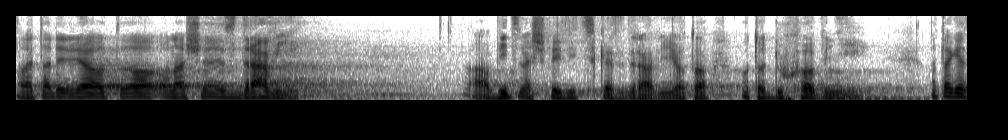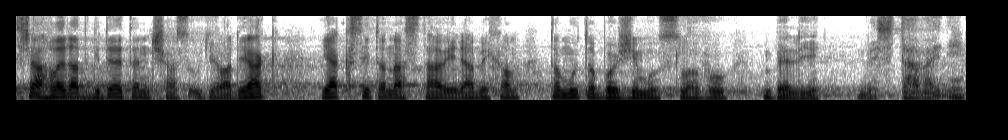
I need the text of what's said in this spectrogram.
Ale tady jde o to, o naše zdraví. A víc než fyzické zdraví, o to, o to duchovní. A tak je třeba hledat, kde ten čas udělat, jak, jak si to nastavit, abychom tomuto božímu slovu byli vystaveni.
